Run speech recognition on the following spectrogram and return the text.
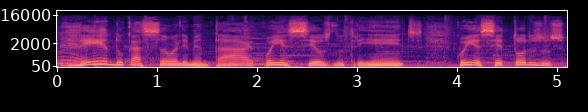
Né? Reeducação alimentar, uhum. conhecer os nutrientes, conhecer todos os,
